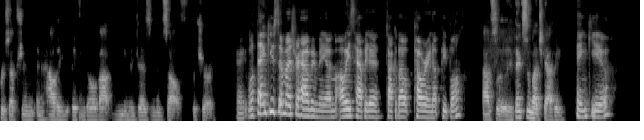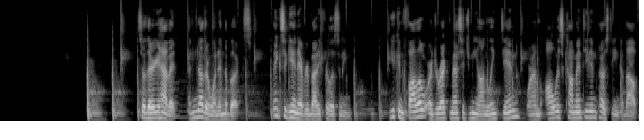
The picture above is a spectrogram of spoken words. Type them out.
perception and how they, they can go about re-energizing themselves for sure. Great. Well, thank you so much for having me. I'm always happy to talk about powering up people. Absolutely. Thanks so much, Kathy. Thank you. So there you have it, another one in the books. Thanks again, everybody, for listening. You can follow or direct message me on LinkedIn, where I'm always commenting and posting about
